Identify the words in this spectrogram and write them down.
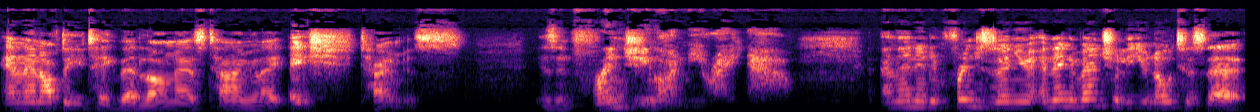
and then after you take that long ass time, you're like, time is is infringing on me right now, and then it infringes on you, and then eventually you notice that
